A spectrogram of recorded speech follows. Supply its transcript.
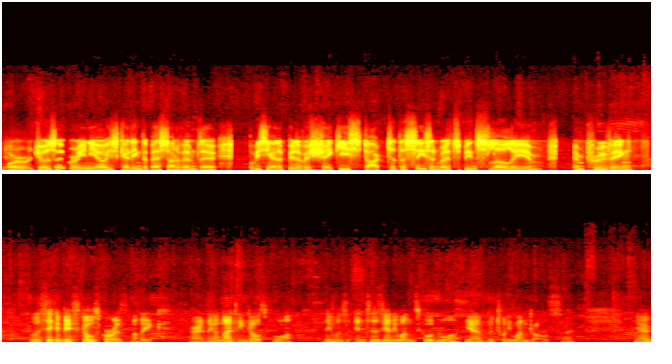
Yeah. for Jose Mourinho. He's getting the best out of him. They obviously had a bit of a shaky start to the season, but it's been slowly Im- improving. well, the second best goal scorers in the league. All right, they got 19 goals for. I think it was Inter's the only one scored more. Yeah, with 21 goals. So, you know,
